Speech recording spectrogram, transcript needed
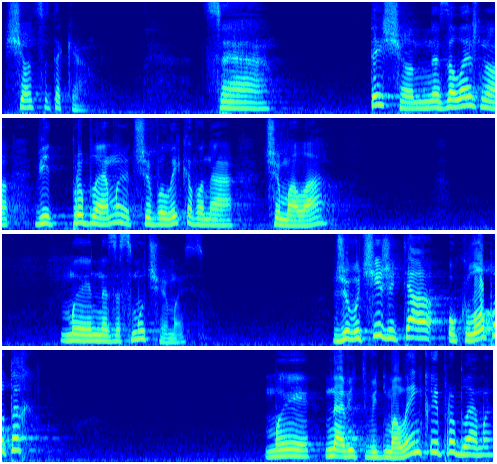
Що це таке? Це те, що незалежно від проблеми, чи велика вона, чи мала, ми не засмучуємось. Живучи життя у клопотах, ми навіть від маленької проблеми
